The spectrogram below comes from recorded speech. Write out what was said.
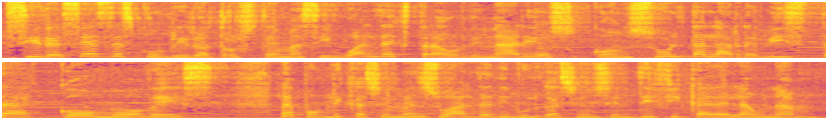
Si deseas descubrir otros temas igual de extraordinarios, consulta la revista Cómo ves, la publicación mensual de divulgación científica de la UNAM.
